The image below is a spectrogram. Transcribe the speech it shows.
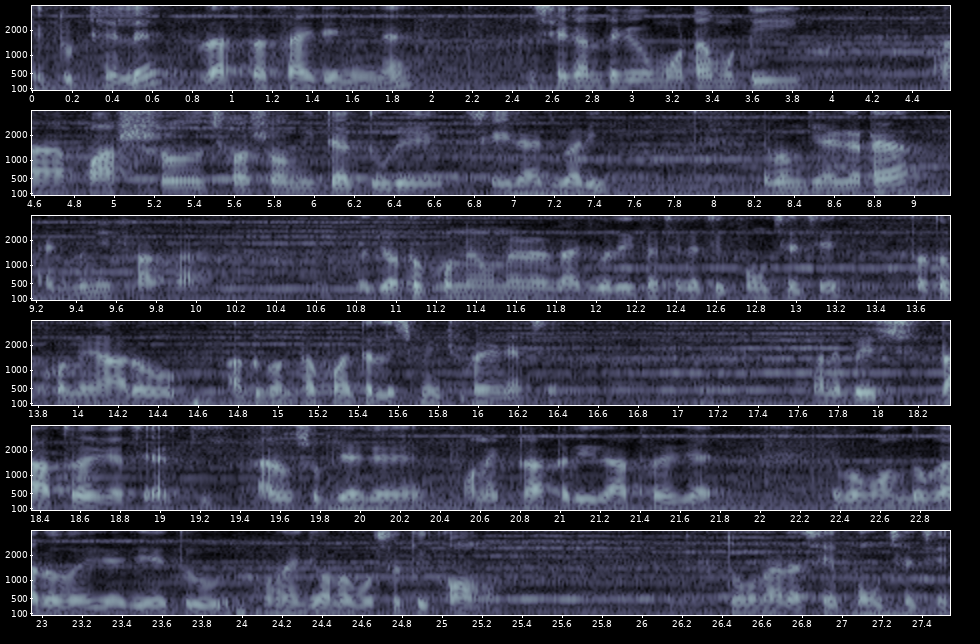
একটু ঠেলে রাস্তার সাইডে নিয়ে নেয়। তো সেখান থেকেও মোটামুটি পাঁচশো, ছশো মিটার দূরে সেই রাজবাড়ি। এবং জায়গাটা একদমই ফাঁকা। তো যতক্ষণে ওনারা রাজবাড়ির কাছাকাছি পৌঁছেছে, ততক্ষণে আরও আধ ঘণ্টা পঁয়তাল্লিশ মিনিট হয়ে গেছে। মানে বেশ রাত হয়ে গেছে আর কি। আর ওসব জায়গায় অনেক তাড়াতাড়ি রাত হয়ে যায় এবং অন্ধকারও হয়ে যায় যেহেতু ওখানে জনবসতি কম। তো ওনারা সে পৌঁছেছে।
